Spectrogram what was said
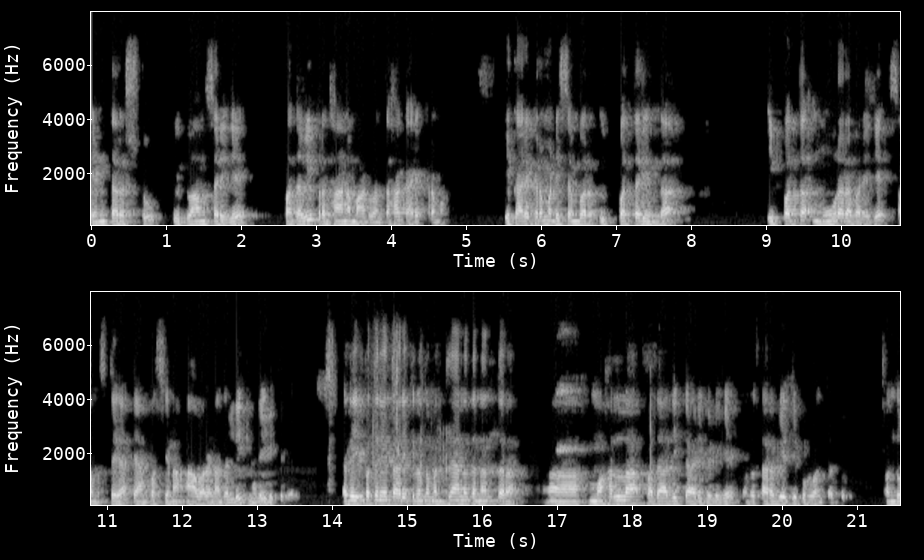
ಎಂಟರಷ್ಟು ವಿದ್ವಾಂಸರಿಗೆ ಪದವಿ ಪ್ರದಾನ ಮಾಡುವಂತಹ ಕಾರ್ಯಕ್ರಮ. ಈ ಕಾರ್ಯಕ್ರಮ ಡಿಸೆಂಬರ್ ಇಪ್ಪತ್ತರಿಂದ ಇಪ್ಪತ್ತ ಮೂರರವರೆಗೆ ಸಂಸ್ಥೆಯ ಕ್ಯಾಂಪಸ್ಸಿನ ಆವರಣದಲ್ಲಿ ನಡೆಯಲಿಕ್ಕಿದೆ. ಅದೇ ಇಪ್ಪತ್ತನೇ ತಾರೀಕಿನಂದು ಮಧ್ಯಾಹ್ನದ ನಂತರ ಮೊಹಲ್ಲಾ ಪದಾಧಿಕಾರಿಗಳಿಗೆ ಒಂದು ತರಬೇತಿ ಕೊಡುವಂಥದ್ದು. ಒಂದು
